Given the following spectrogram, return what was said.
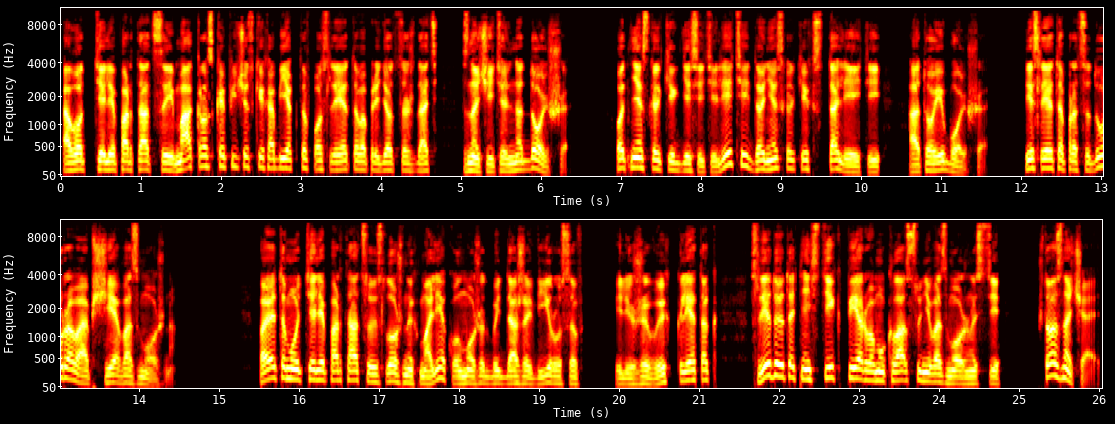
А вот телепортации макроскопических объектов после этого придется ждать значительно дольше – от нескольких десятилетий до нескольких столетий, а то и больше, если эта процедура вообще возможна. Поэтому телепортацию сложных молекул, может быть даже вирусов или живых клеток, следует отнести к первому классу невозможности, что означает,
